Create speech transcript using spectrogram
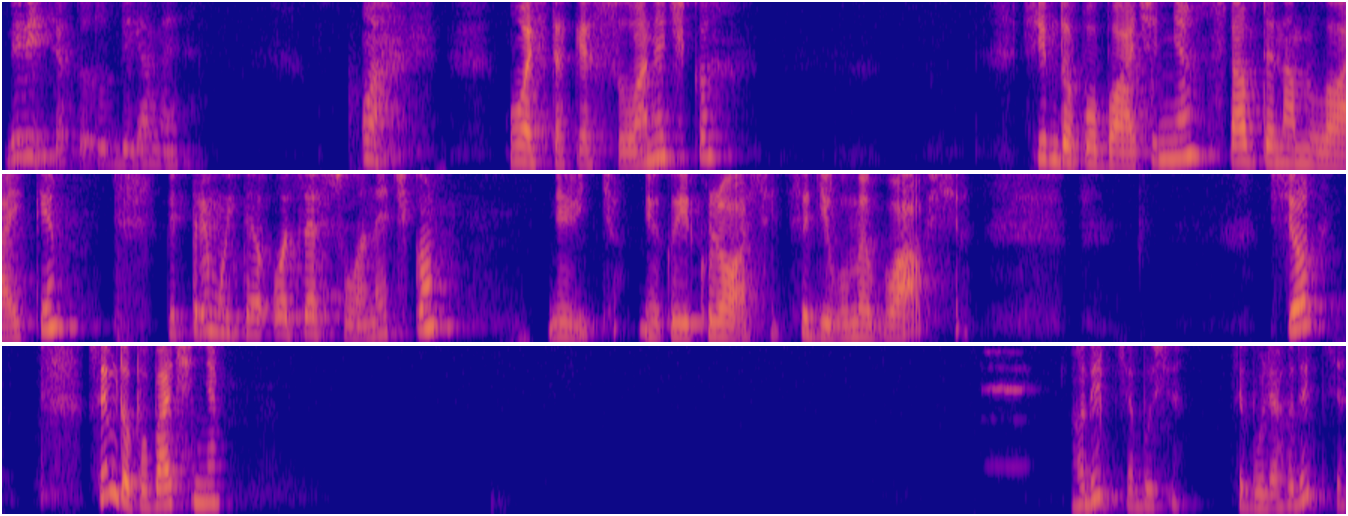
Дивіться, хто тут біля мене. О, ось таке сонечко. Всім до побачення. Ставте нам лайки. Підтримуйте оце сонечко. Дивіться, який класний. Сидів, умивався. Все. Всім до побачення. Годиться, Буся? Цибуля годиться?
